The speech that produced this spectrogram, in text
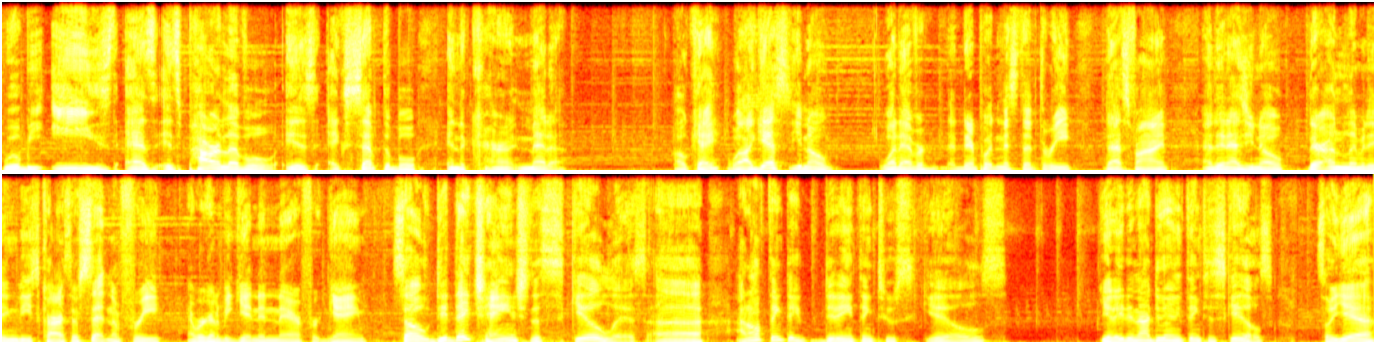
will be eased as its power level is acceptable in the current meta. Okay, well, I guess, you know, whatever. They're putting this to three. That's fine. And then, as you know, they're unlimiting these cards. They're setting them free, and we're going to be getting in there for game. So, did they change the skill list? Uh, I don't think they did anything to skills. Yeah, they did not do anything to skills. So yeah,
